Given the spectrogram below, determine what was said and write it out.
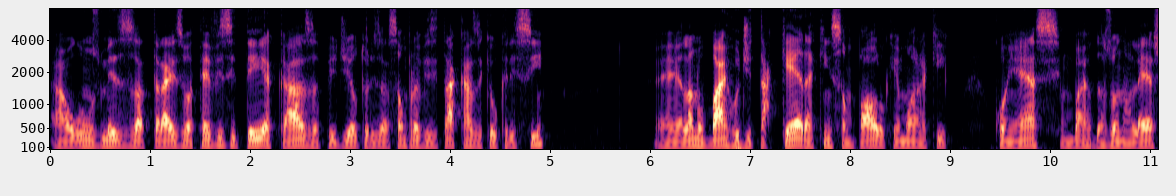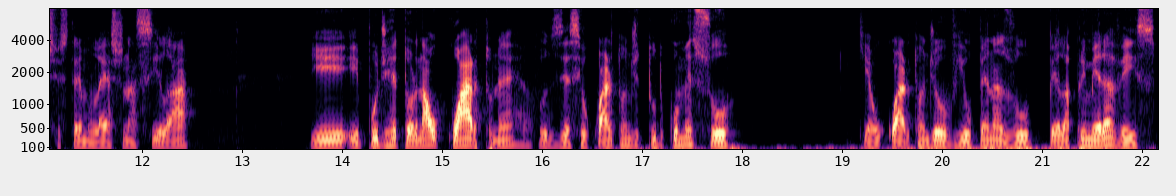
há alguns meses atrás eu até visitei a casa, pedi autorização para visitar a casa que eu cresci, é, lá no bairro de Itaquera, aqui em São Paulo. Quem mora aqui conhece, um bairro da Zona Leste, extremo leste, nasci lá. E, e pude retornar ao quarto, né? Vou dizer assim, o quarto onde tudo começou. Que é o quarto onde eu vi o Pena Azul pela primeira vez.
